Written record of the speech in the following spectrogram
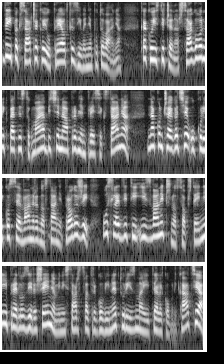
da ipak sačekaju pre otkazivanja putovanja. Kako ističe naš sagovornik, 15. maja biće napravljen presek stanja, nakon čega će, ukoliko se vanredno stanje produži, uslediti i zvanično saopštenje i predlozi rešenja Ministarstva trgovine, turizma i telekomunikacija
